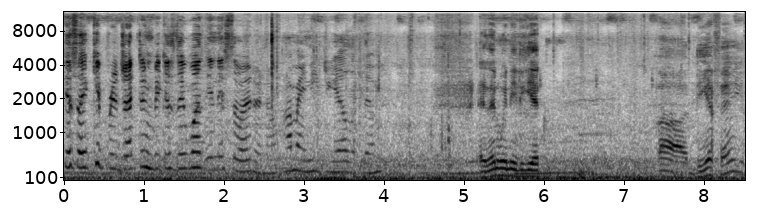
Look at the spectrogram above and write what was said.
Because I keep rejecting because they want in it, so I don't know. I might need to yell at them. And then we need to get uh, DFA,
